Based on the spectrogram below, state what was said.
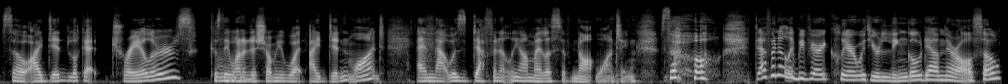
So I did look at trailers because they mm-hmm. wanted to show me what I didn't want, and that was definitely on my list of not wanting. So definitely be very clear with your lingo down there also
